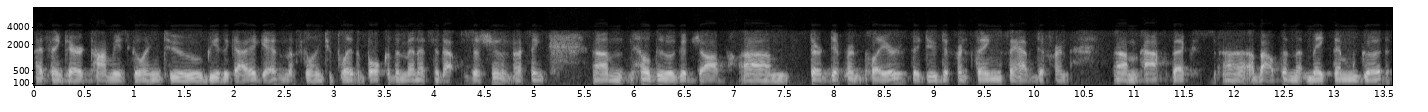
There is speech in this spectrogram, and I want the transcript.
I think Erik Thommy is going to be the guy again that's going to play the bulk of the minutes at that position, and I think um, he'll do a good job. Um, they're different players; they do different things. They have different um, aspects uh, about them that make them good.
